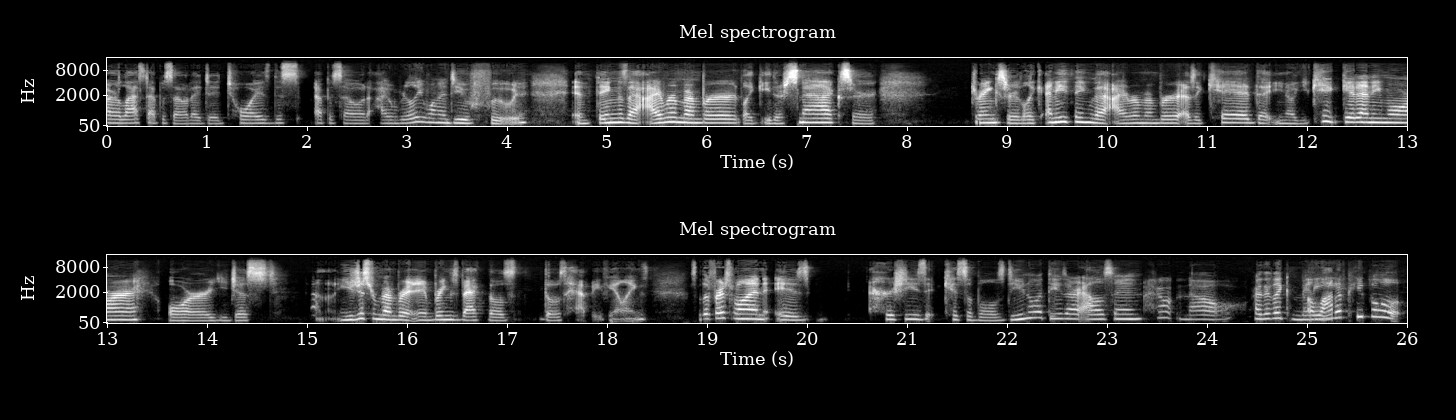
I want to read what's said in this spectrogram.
our last episode I did toys. This episode I really want to do food and things that I remember like either snacks or drinks or like anything that I remember as a kid that you know you can't get anymore or you just you just remember it and it brings back those those happy feelings. So the first one is Hershey's Kissables. Do you know what these are, Allison? I don't know. Are they like mini? A lot of people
